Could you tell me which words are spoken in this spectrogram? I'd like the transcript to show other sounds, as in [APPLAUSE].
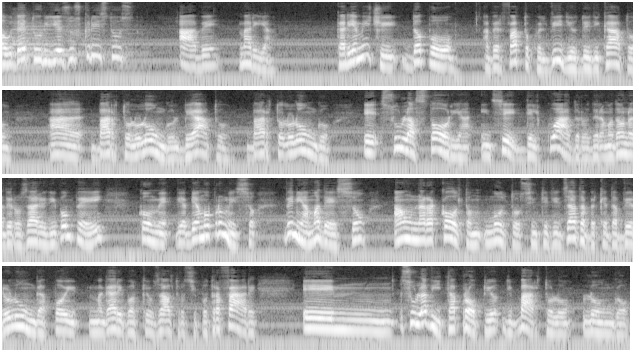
Laudetur Jesus Christus, Ave Maria. Cari amici, dopo aver fatto quel video dedicato a Bartolo Longo, il beato Bartolo Longo, e sulla storia in sé del quadro della Madonna del Rosario di Pompei, come vi abbiamo promesso, veniamo adesso a una raccolta molto sintetizzata perché è davvero lunga, poi magari qualche altro si potrà fare, ehm, sulla vita proprio di Bartolo Longo.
